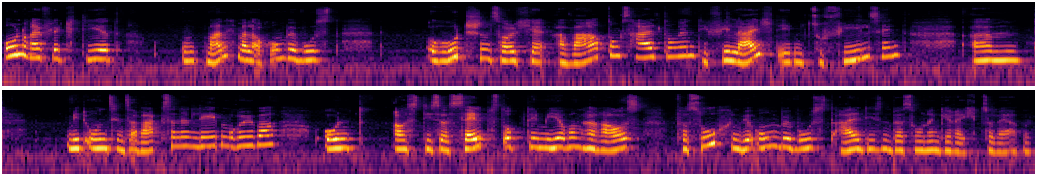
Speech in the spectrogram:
unreflektiert und manchmal auch unbewusst rutschen solche Erwartungshaltungen, die vielleicht eben zu viel sind, ähm, mit uns ins Erwachsenenleben rüber. Und aus dieser Selbstoptimierung heraus versuchen wir unbewusst all diesen Personen gerecht zu werden.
